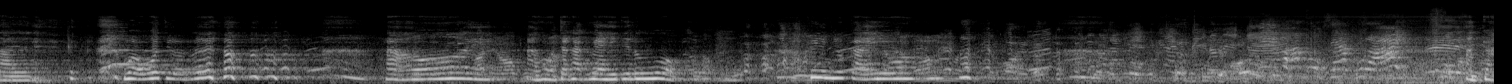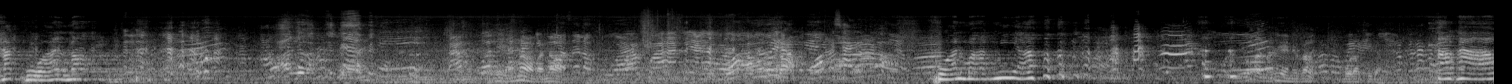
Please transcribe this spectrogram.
หลายเลยบอกว่าเจืองเลยค่ะโอ้ยอะหัวจะหักแม่อยู่ที่ลูกพี่ยังอยู่ไกลอยู่อันก็หักหัวเนาะผัวน่ะมาหักเมียเอาขาว เอาขาว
